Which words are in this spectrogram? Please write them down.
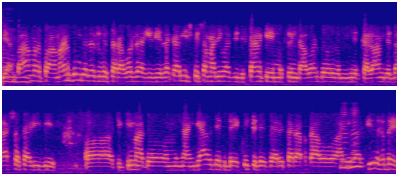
بیا په امن په امان باندې لږ به سره وځي لکه نش په شمالي وزیرستان کې مسلم داور د میر کلام د داش سړی دی چې کیما د ننګیال د کوچ د دره طرف دا او علی وزیر دی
